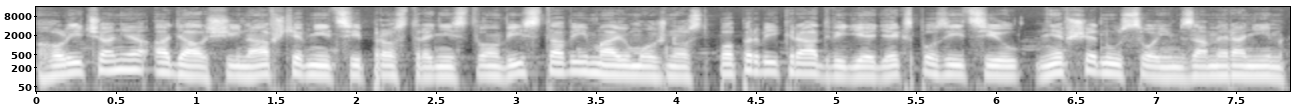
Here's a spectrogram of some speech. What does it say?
Holíčania a ďalší návštevníci prostredníctvom výstavy majú možnosť poprvýkrát vidieť expozíciu nevšednú svojim zameraním.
